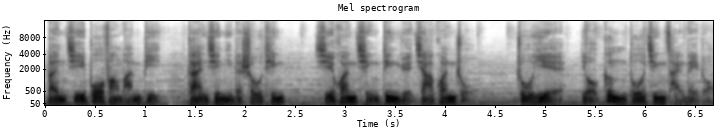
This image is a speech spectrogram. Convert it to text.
本集播放完毕，感谢您的收听，喜欢请订阅加关注，主页有更多精彩内容。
